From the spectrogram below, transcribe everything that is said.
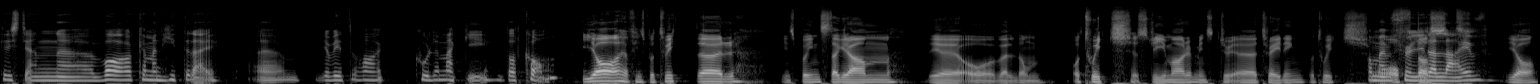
Christian, eh, var kan man hitta dig? Eh, jag vet du har kulemaki.com. Ja, jag finns på Twitter, finns på Instagram det och, väl de, och Twitch. Jag streamar min uh, trading på Twitch. Om man följer det live. Ja.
